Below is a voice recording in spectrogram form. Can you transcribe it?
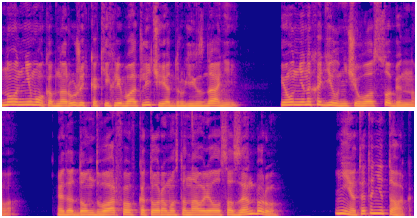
но он не мог обнаружить каких-либо отличий от других зданий, и он не находил ничего особенного. «Это дом Дварфов, в котором останавливался Зенберу?» «Нет, это не так.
